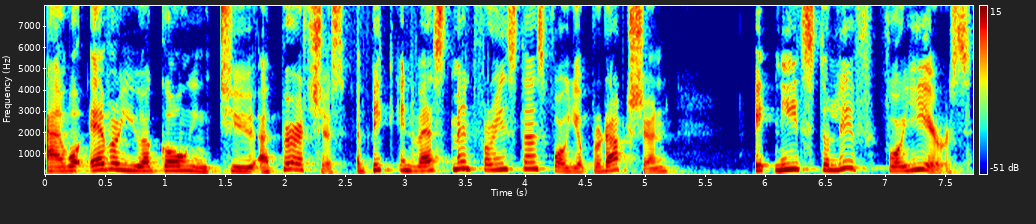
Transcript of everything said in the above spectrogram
And whatever you are going to uh, purchase, a big investment, for instance, for your production, it needs to live for years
